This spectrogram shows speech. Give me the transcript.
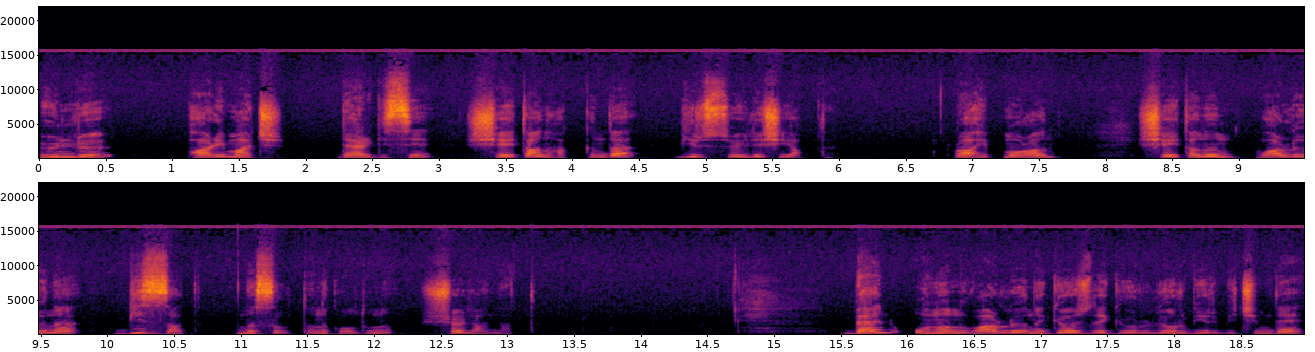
Ünlü Parimaç dergisi şeytan hakkında bir söyleşi yaptı. Rahip Moran şeytanın varlığına bizzat nasıl tanık olduğunu şöyle anlattı. Ben onun varlığını gözle görülür bir biçimde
